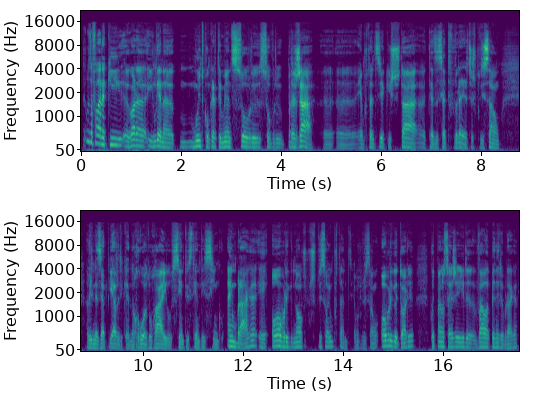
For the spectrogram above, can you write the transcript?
Estamos a falar aqui agora, Helena, muito concretamente sobre, sobre para já, uh, uh, é importante dizer que isto está até 17 de fevereiro, esta exposição ali na Zé Pédrica, na Rua do Raio 175, em Braga, é é uma exposição importante, é uma exposição obrigatória, quanto mais não seja, ir, vale a pena ir a Braga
